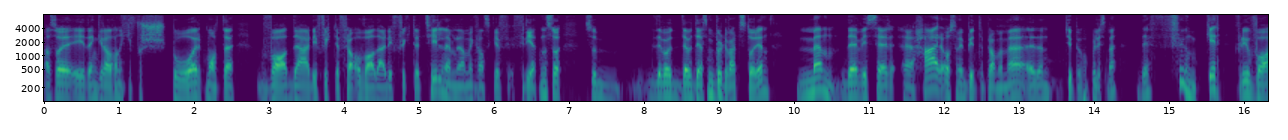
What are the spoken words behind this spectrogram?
Altså i den grad han ikke forstår på en måte hva det er de flykter fra, og hva det er de flykter til, nemlig den amerikanske friheten. Så, så det var det, var det som burde vært storyen. Men det vi ser eh, her, og som vi begynte programmet med, eh, den type populisme, det funker. Fordi hva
